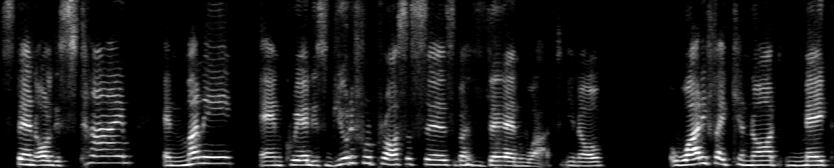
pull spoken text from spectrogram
spend all this time and money and create these beautiful processes, but then what? You know, what if I cannot make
